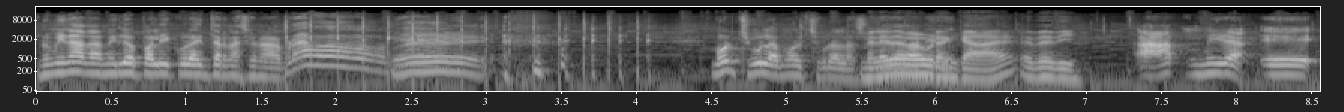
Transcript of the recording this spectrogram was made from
nominada a millor pel·lícula internacional. Bravo! Eh. Molt xula, molt xula la Me l'he de veure encara, eh? He de dir. Ah, mira, eh,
